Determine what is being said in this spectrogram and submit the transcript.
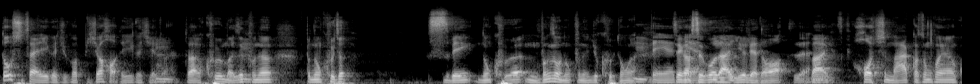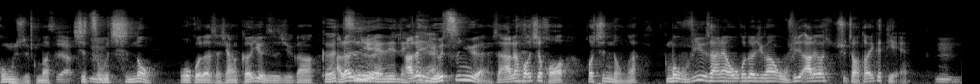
都是在一个就讲比较好的一个阶段，嗯。对伐？看物事可能拨侬看着视频，侬看个五分钟，侬可能就看懂了。再讲手高头也有力道，对伐？好去买各种各样的工具，咁么是去做去弄。我觉着实际上搿就是就讲，搿阿拉是阿拉有资源个，是阿拉好去学，好去弄个。咁么无非有啥呢？我觉着就讲，无非阿拉要去找到一个点，嗯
